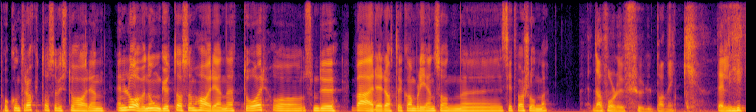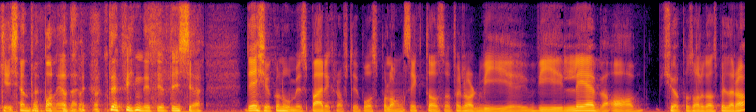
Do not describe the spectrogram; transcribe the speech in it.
på kontrakt? Altså Hvis du har en, en lovende unggutt som har igjen et år, og som du værer at det kan bli en sånn uh, situasjon med? Da får du full panikk. Det liker ikke en fotballeder. Definitivt ikke. Det er ikke økonomisk bærekraftig på oss på lang sikt. Altså. For klart, vi, vi lever av kjøp og salg av spillere.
